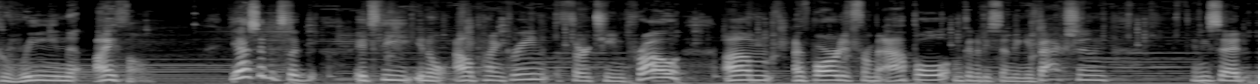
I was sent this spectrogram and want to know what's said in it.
green iPhone. Yes, it's the it's the you know Alpine Green 13 Pro. Um, I've borrowed it from Apple. I'm going to be sending it back soon. And he said,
